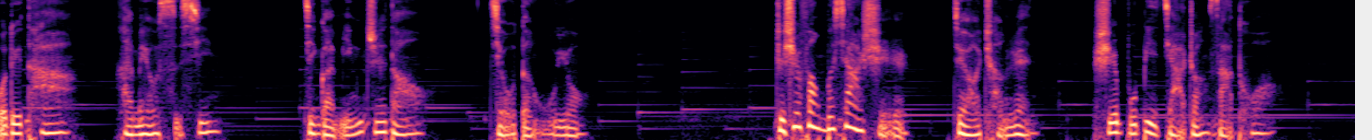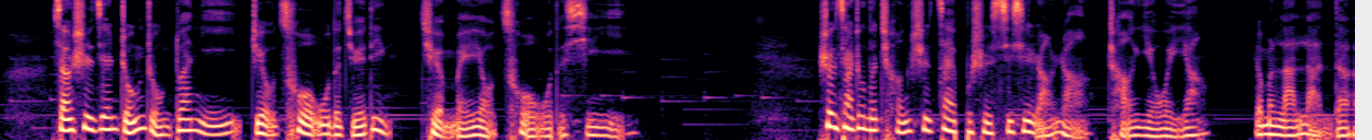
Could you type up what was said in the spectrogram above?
我对他还没有死心，尽管明知道久等无用，只是放不下时，就要承认，时不必假装洒脱。想世间种种端倪，只有错误的决定，却没有错误的心意。盛夏中的城市，再不是熙熙攘攘，长夜未央。人们懒懒的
